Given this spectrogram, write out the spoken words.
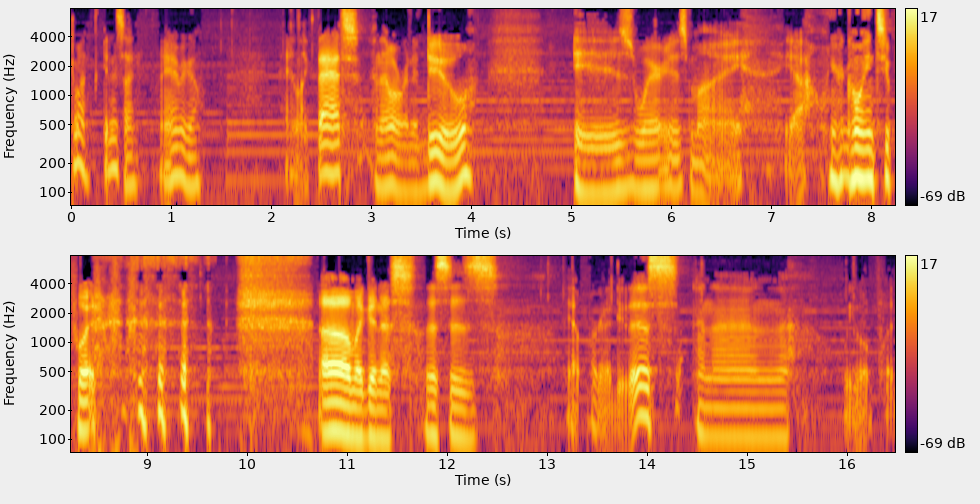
Come on, get inside. There we go. And like that. And then what we're going to do is, where is my, yeah, we're going to put, oh my goodness. This is, yep, we're going to do this. And then we will put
